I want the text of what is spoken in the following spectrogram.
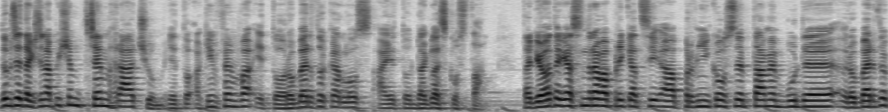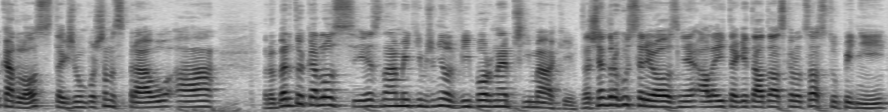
Dobře, takže napíšem třem hráčům. Je to Akim Femva, je to Roberto Carlos a je to Douglas Costa. Tak jo, tak já jsem teda v aplikaci a první, koho se zeptáme, bude Roberto Carlos, takže mu pošleme zprávu a Roberto Carlos je známý tím, že měl výborné přímáky. Začneme trochu seriózně, ale i tak je ta otázka docela stupidní.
